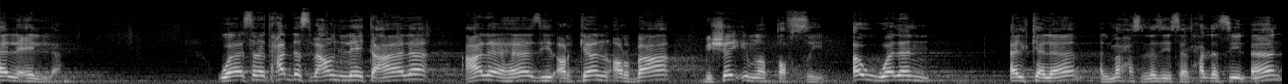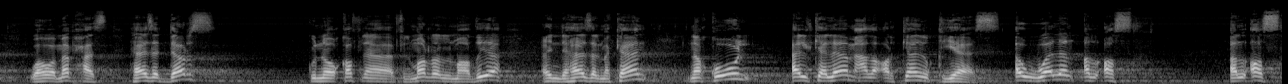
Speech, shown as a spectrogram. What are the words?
العلة. وسنتحدث بعون الله تعالى على هذه الأركان الأربعة بشيء من التفصيل. أولا الكلام المبحث الذي سنتحدث فيه الآن وهو مبحث هذا الدرس. كنا وقفنا في المرة الماضية عند هذا المكان. نقول الكلام على أركان القياس. أولا الأصل. الأصل.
